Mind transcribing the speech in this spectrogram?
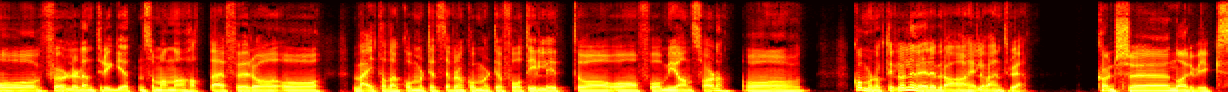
og føler den tryggheten som han har hatt der før. og, og veit at han kommer til et sted hvor han kommer til å få tillit og, og få mye ansvar. Da. Og kommer nok til å levere bra hele veien, tror jeg. Kanskje Narviks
